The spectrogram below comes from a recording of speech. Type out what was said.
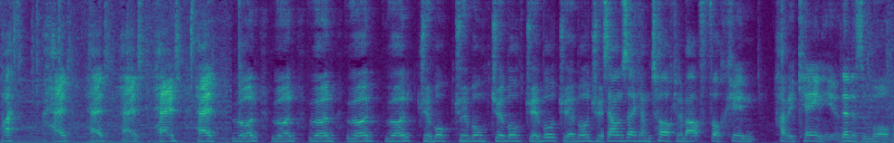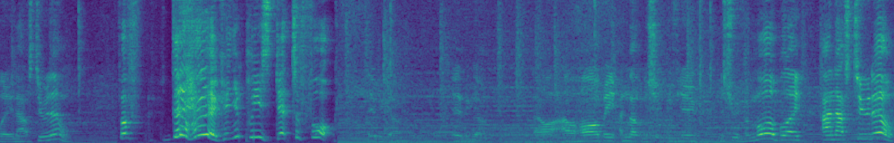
head, head, head, head, head, run, run, run, run, run, dribble, dribble, dribble, dribble, dribble, dribble. Sounds like I'm talking about fucking Harry Kane here. Then there's a more blade, now it's 2 0. For the hair, can you please get to fuck? Here we go. Here we go. Al Harvey, I'm not to shoot with you. I'm shoot with Mobley, and that's 2 0.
